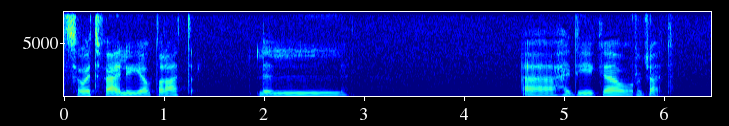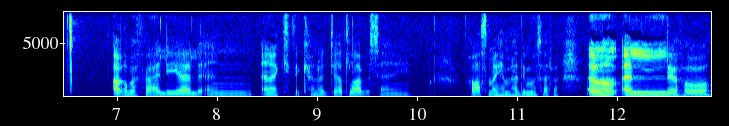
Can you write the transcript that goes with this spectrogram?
سويت فعالية وطلعت لل هديقة ورجعت. أغبى فعالية لأن أنا كذا كان ودي أطلع بس يعني خلاص ما يهم هذه مو سالفة. المهم اللي هو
